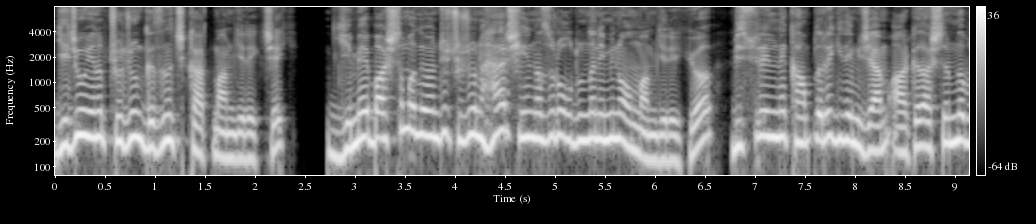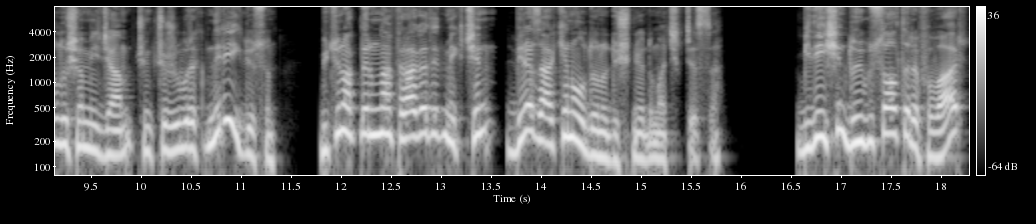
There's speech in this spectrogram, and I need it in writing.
Gece uyanıp çocuğun gazını çıkartmam gerekecek. Yemeğe başlamadan önce çocuğun her şeyin hazır olduğundan emin olmam gerekiyor. Bir süreliğine kamplara gidemeyeceğim, arkadaşlarımla buluşamayacağım. Çünkü çocuğu bırakıp nereye gidiyorsun? Bütün haklarımdan feragat etmek için biraz erken olduğunu düşünüyordum açıkçası. Bir de işin duygusal tarafı var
